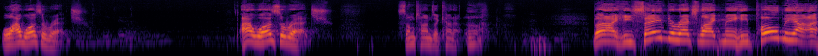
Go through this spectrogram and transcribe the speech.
Well, I was a wretch. I was a wretch. Sometimes I kind of, uh. But I, he saved a wretch like me. He pulled me out. I,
